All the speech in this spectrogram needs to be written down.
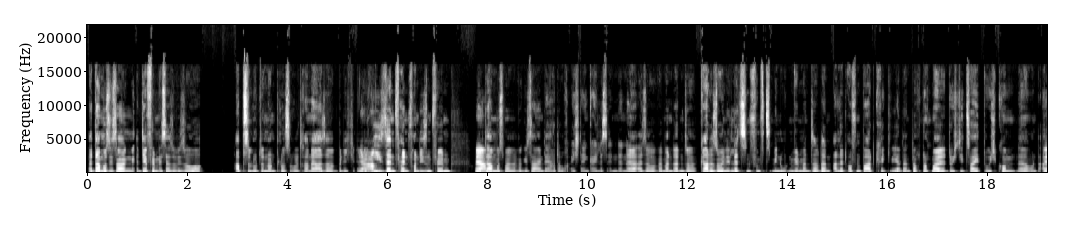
Äh, Da muss ich sagen, der Film ist ja sowieso absolute Nonplusultra. Ne? Also bin ich Ja. riesen Fan von diesem Film. Und Ja. da muss man wirklich sagen, der hat auch echt ein geiles Ende. Ne? Also wenn man dann so, gerade so in den letzten 15 Minuten, wenn man so dann alles offenbart kriegt, wie er dann doch noch mal durch die Zeit durchkommt ne? und alles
